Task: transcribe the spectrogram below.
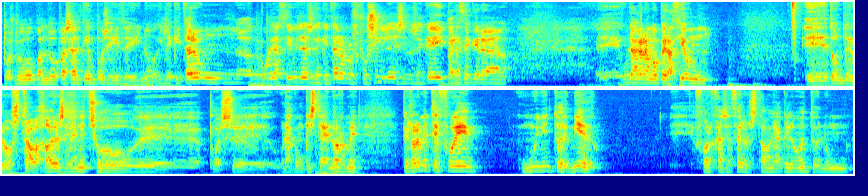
pues luego cuando pasa el tiempo se dice, y no, y le quitaron a los guardias civiles, le quitaron los fusiles y no sé qué, y parece que era eh, una gran operación eh, donde los trabajadores habían hecho eh, pues, eh, una conquista enorme, pero realmente fue un movimiento de miedo. Eh, Forjas y Aceros estaban en aquel momento en un,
